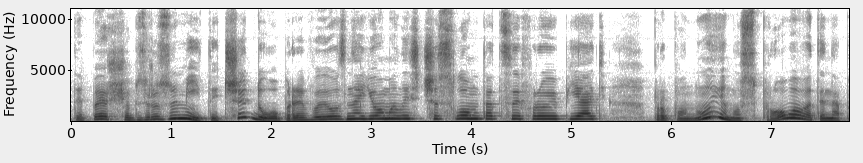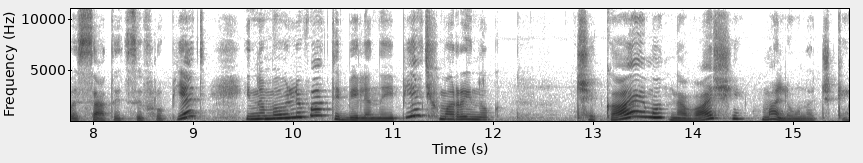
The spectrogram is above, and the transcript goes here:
тепер, щоб зрозуміти, чи добре ви ознайомились з числом та цифрою 5, пропонуємо спробувати написати цифру 5 і намалювати біля неї 5 хмаринок. Чекаємо на ваші малюночки.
